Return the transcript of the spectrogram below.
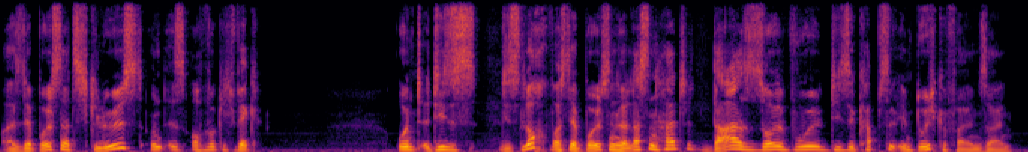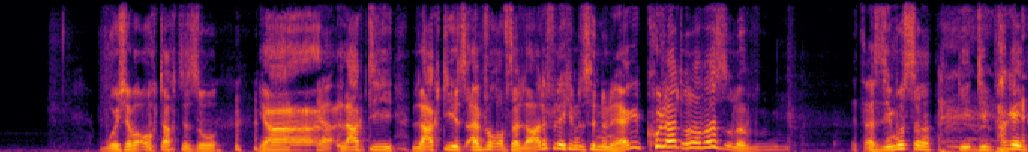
Also der Bolzen hat sich gelöst und ist auch wirklich weg. Und dieses, dieses Loch, was der Bolzen hinterlassen hat, da soll wohl diese Kapsel eben durchgefallen sein. Wo ich aber auch dachte so, ja, ja, Lag, die, lag die jetzt einfach auf der Ladefläche und ist hin und her gekullert oder was? Oder also die muss doch, die, die packe,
